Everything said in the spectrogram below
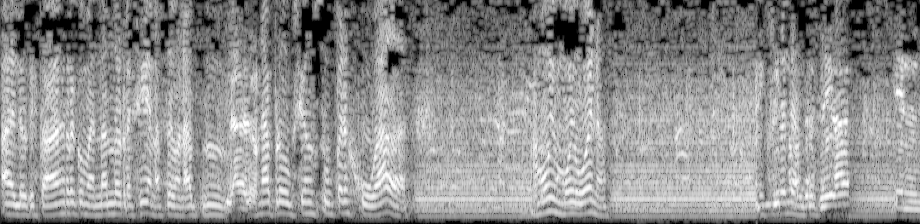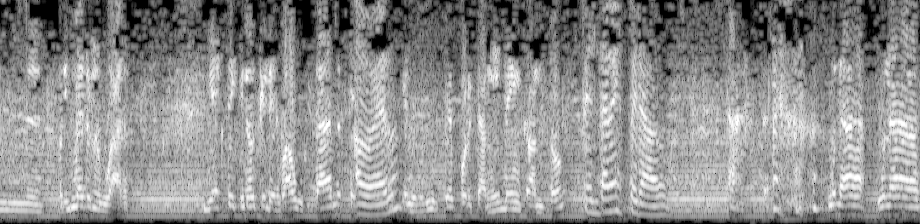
a lo que estabas recomendando recién, o sea, una, Claro. una producción súper jugada. Muy, muy bueno. Excelente. El primer lugar. Y este creo que les va a gustar, A ver. que les guste porque a mí me encantó. El tan esperado. una, una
